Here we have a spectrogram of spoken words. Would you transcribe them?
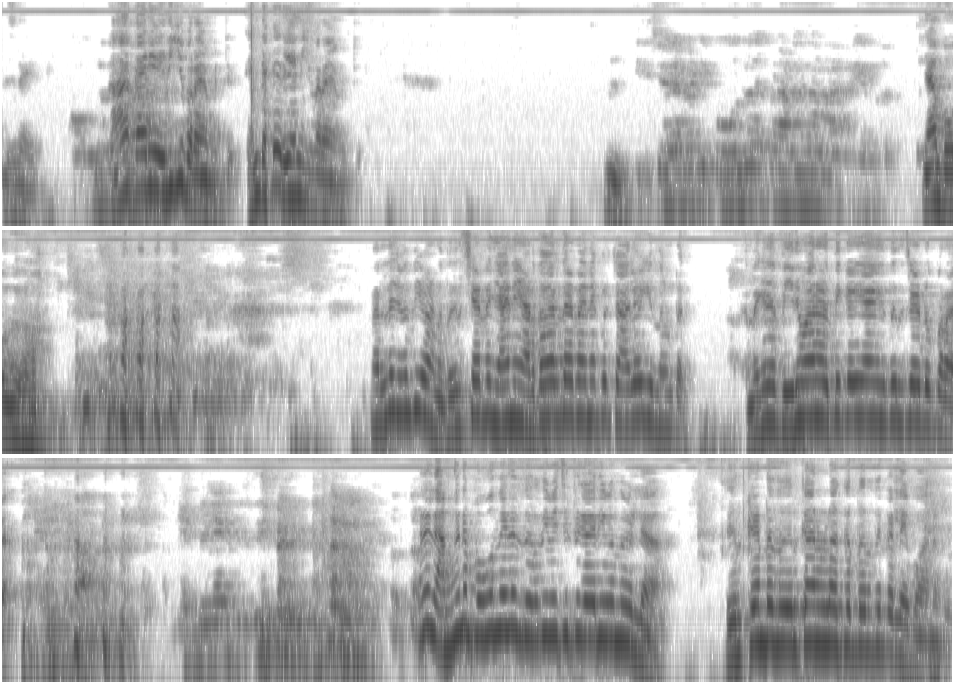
മനസ്സിലായി? ആ കാര്യം എനിക്ക് പറയാൻ പറ്റും. എന്റെ കാര്യം എനിക്ക് പറയാൻ പറ്റും. തിരിച്ചു വരാൻ വേണ്ടി പോകുന്നത് എപ്പോഴാണെന്നാണ് അറിയുന്നത്? ഞാൻ പോകുന്നതോ? നല്ല ചോദ്യമാണ്. തീർച്ചയായിട്ടും ഞാൻ ഈ അടുത്ത കാലത്തായിട്ട് അതിനെക്കുറിച്ച് ആലോചിക്കുന്നുണ്ട്. എന്തെങ്കിലും തീരുമാനം എത്തിക്കഴിഞ്ഞാൽ തീർച്ചയായിട്ടും പറയാം. അല്ല അങ്ങനെ പോകുന്നതിൽ ധൃതി വെച്ചിട്ട് കാര്യമൊന്നുമില്ല. തീർക്കേണ്ടത് തീർക്കാനുള്ളതൊക്കെ തീർത്തിട്ടല്ലേ പോകാനുള്ളൂ.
